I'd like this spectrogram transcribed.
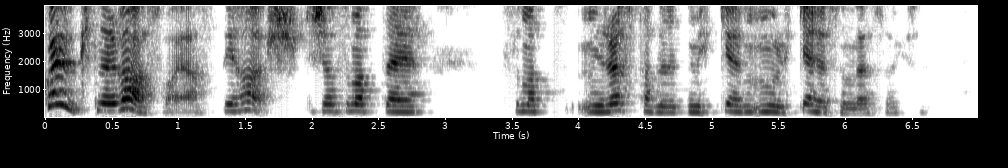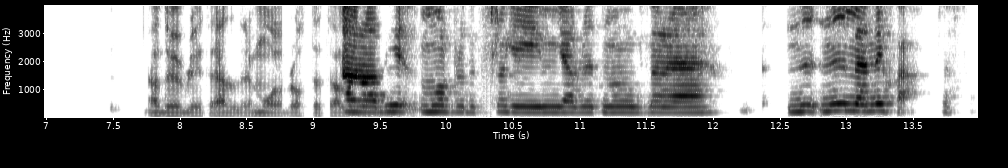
Sjukt nervös var jag. Det hörs. Det känns som att, eh, som att min röst har blivit mycket mörkare sedan dess också. Ja, du har blivit äldre, målbrottet allt. Ja, det, målbrottet slog in, jag har blivit mognare. Ny, ny människa nästan.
